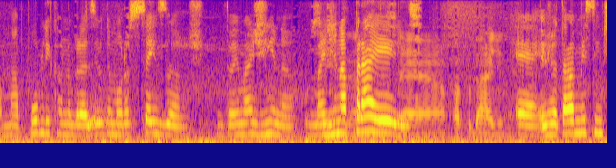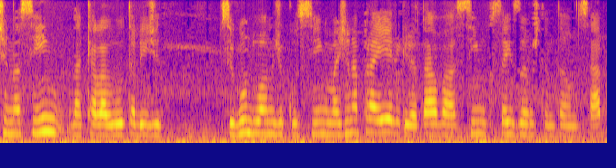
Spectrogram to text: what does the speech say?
uma pública no Brasil demorou seis anos. Então imagina, imagina para eles. É a faculdade, né? É, eu já estava me sentindo assim naquela luta ali de segundo ano de cursinho. Imagina para ele que já estava há cinco, seis anos tentando, sabe?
